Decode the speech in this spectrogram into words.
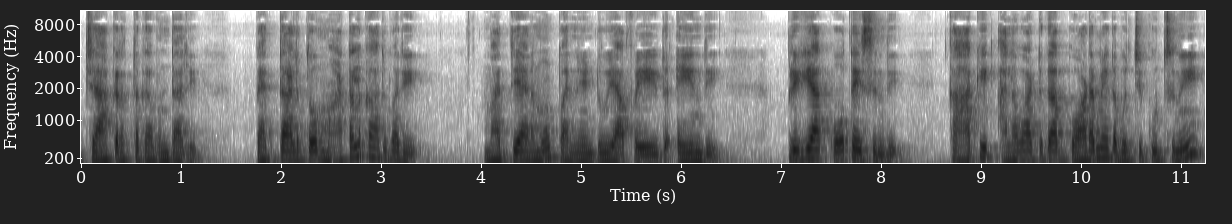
జాగ్రత్తగా ఉండాలి. పెద్దాళ్ళతో మాటలు కాదు మరి. మధ్యాహ్నము పన్నెండు యాభై ఐదు అయింది. ప్రియా కోతేసింది. కాకి అలవాటుగా గోడ మీద వచ్చి కూర్చుని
